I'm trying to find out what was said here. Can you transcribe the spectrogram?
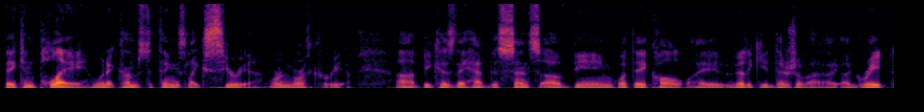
They can play when it comes to things like Syria or North Korea. Uh, because they have this sense of being what they call a veliki держава, a, a great,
